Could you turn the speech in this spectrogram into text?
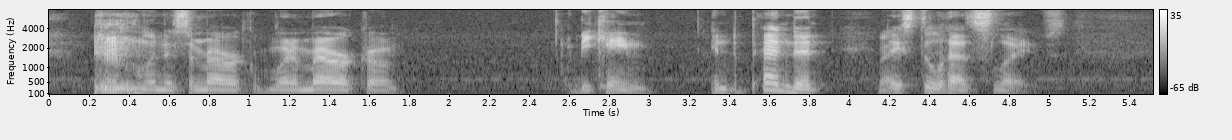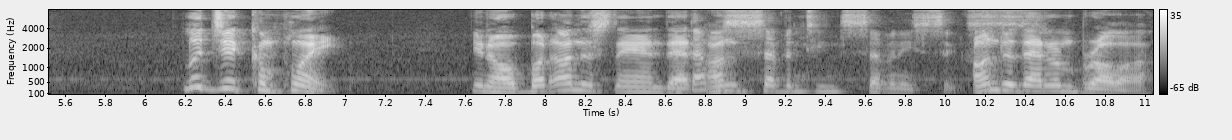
when it's America, when America became independent, they still had slaves. Legit complaint, you know. But understand that, that was 1776. under that umbrella,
